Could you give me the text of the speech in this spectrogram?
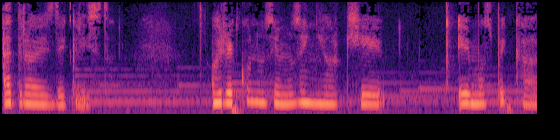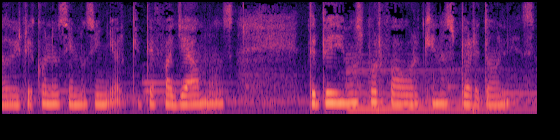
a través de Cristo. Hoy reconocemos, Señor, que hemos pecado y reconocemos, Señor, que te fallamos. Te pedimos, por favor, que nos perdones,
